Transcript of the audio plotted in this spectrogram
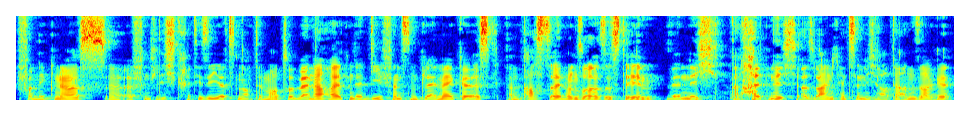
von Nick Nurse äh, öffentlich kritisiert nach dem Motto, wenn er halt in der Defense ein Playmaker ist, dann passt er in unser System. Wenn nicht, dann halt nicht. Also eigentlich eine ziemlich harte Ansage.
